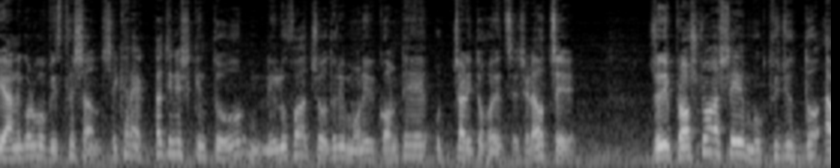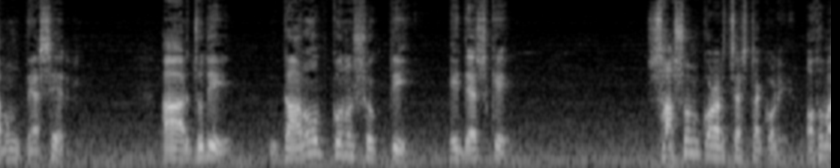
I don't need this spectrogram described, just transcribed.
জ্ঞানগর্ব বিশ্লেষণ সেখানে একটা জিনিস কিন্তু নীলুফা চৌধুরী মনির কণ্ঠে উচ্চারিত হয়েছে। সেটা হচ্ছে যদি প্রশ্ন আসে মুক্তিযুদ্ধ এবং দেশের আর যদি দানব কোনো শক্তি এই দেশকে শাসন করার চেষ্টা করে, অথবা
